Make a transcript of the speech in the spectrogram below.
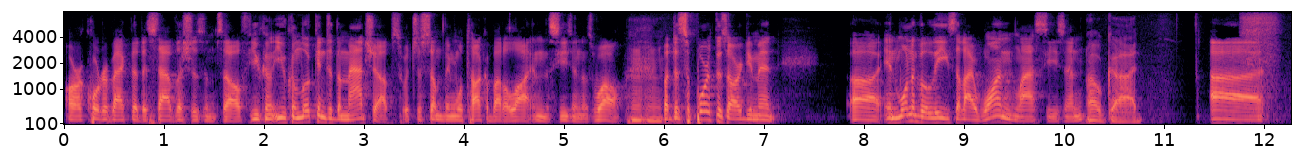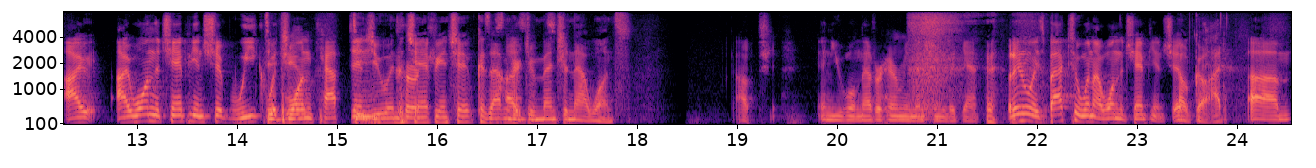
or a quarterback that establishes himself. You can you can look into the matchups, which is something we'll talk about a lot in the season as well. Mm-hmm. But to support this argument, uh, in one of the leagues that I won last season, oh god, uh, I I won the championship week Did with you? one captain. Did you win the championship? Because I haven't heard you mention that once. Uh, and you will never hear me mention it again. but anyways, back to when I won the championship. Oh God, um,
